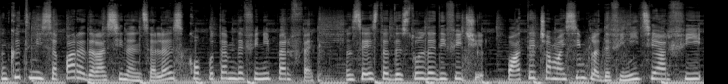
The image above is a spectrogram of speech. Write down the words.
încât ni se pare de la sine înțeles că o putem defini perfect, însă este destul de dificil. Poate cea mai simplă definiție ar fi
